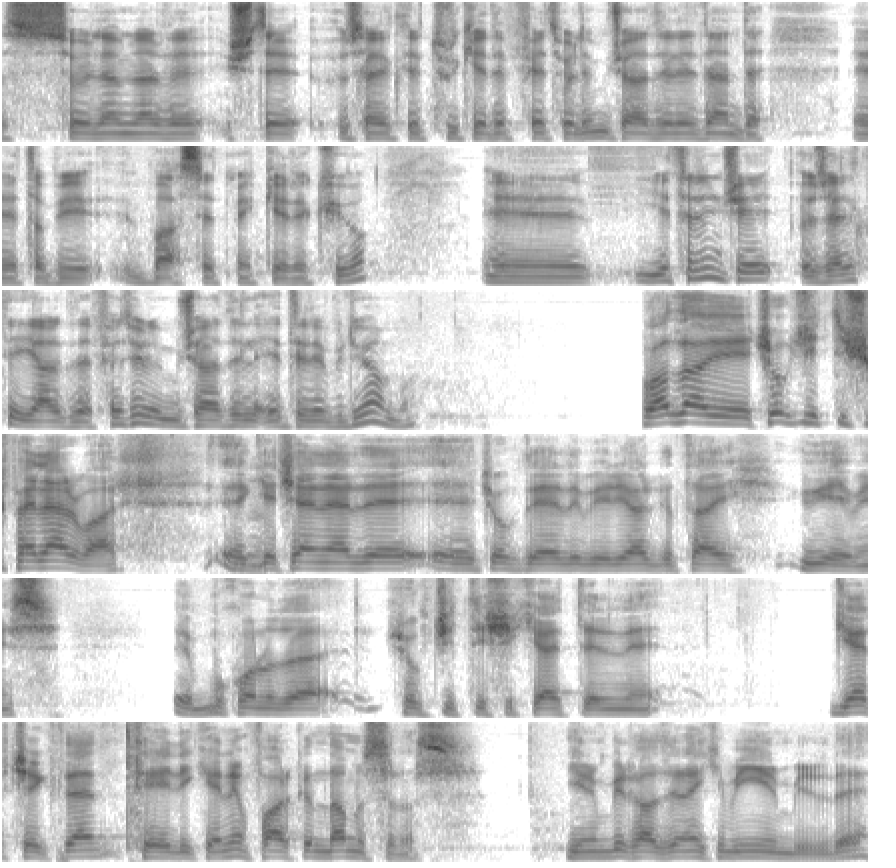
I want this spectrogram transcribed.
e, söylemler ve işte özellikle Türkiye'de FETÖ ile mücadeleden de e, tabii bahsetmek gerekiyor. E, yeterince özellikle yargıda FETÖ ile mücadele edilebiliyor mu? Vallahi e, çok ciddi şüpheler var. E, geçenlerde e, çok değerli bir Yargıtay üyemiz e, bu konuda çok ciddi şikayetlerini gerçekten tehlikenin farkında mısınız? 21 Haziran 2021'de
